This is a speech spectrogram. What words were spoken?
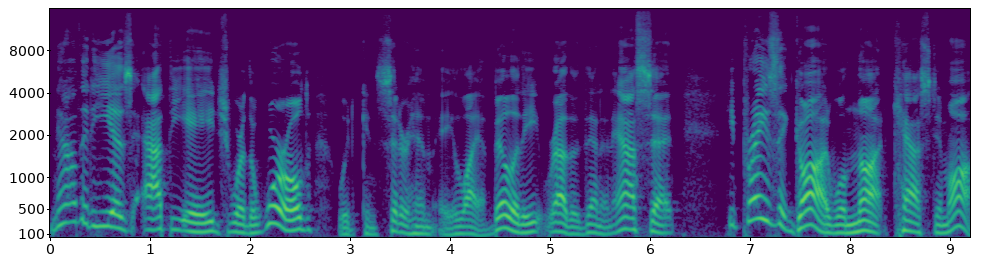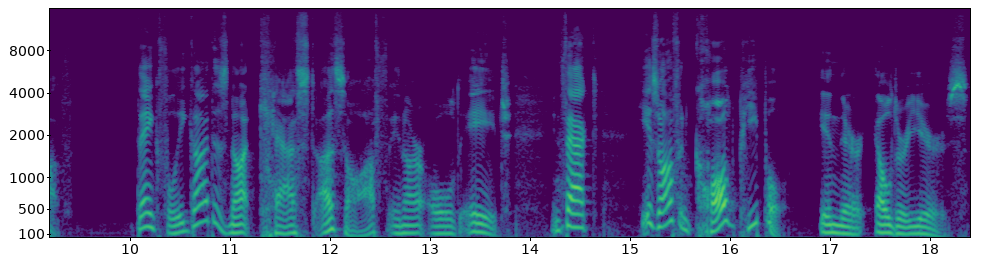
now that he is at the age where the world would consider him a liability rather than an asset, he prays that God will not cast him off. Thankfully, God does not cast us off in our old age. In fact, he has often called people in their elder years.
